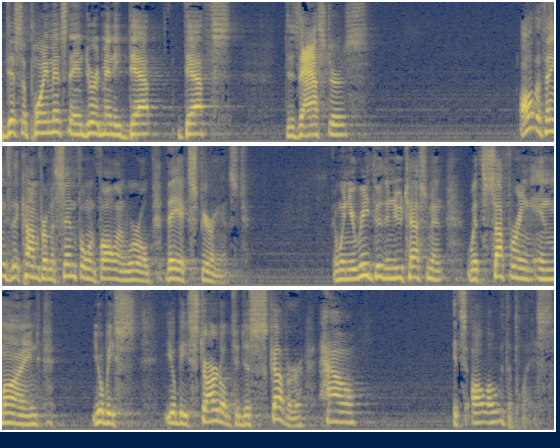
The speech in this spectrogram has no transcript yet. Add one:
disappointments. They endured many deaths disasters, all the things that come from a sinful and fallen world, they experienced. And when you read through the New Testament with suffering in mind, you'll be, you'll be startled to discover how it's all over the place.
